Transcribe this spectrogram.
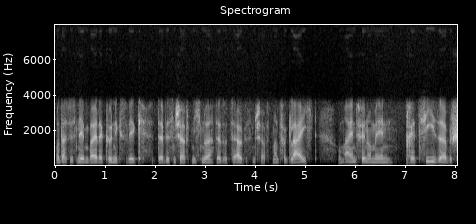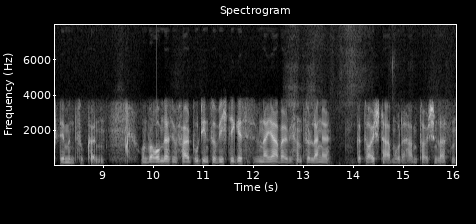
Und das ist nebenbei der Königsweg der Wissenschaft, nicht nur der Sozialwissenschaft. Man vergleicht, um ein Phänomen präziser bestimmen zu können. Und warum das im Fall Putin so wichtig ist, naja, weil wir uns so lange getäuscht haben oder haben täuschen lassen.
